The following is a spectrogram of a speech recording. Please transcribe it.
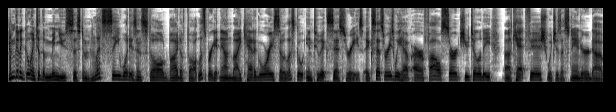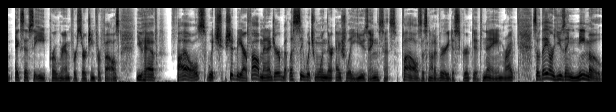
I'm going to go into the menu system and let's see what is installed by default. Let's break it down by category. So let's go into accessories. Accessories, we have our file search utility, uh, Catfish, which is a standard uh, XFCE program for searching for files. You have files, which should be our file manager, but let's see which one they're actually using since files is not a very descriptive name, right? So they are using Nemo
